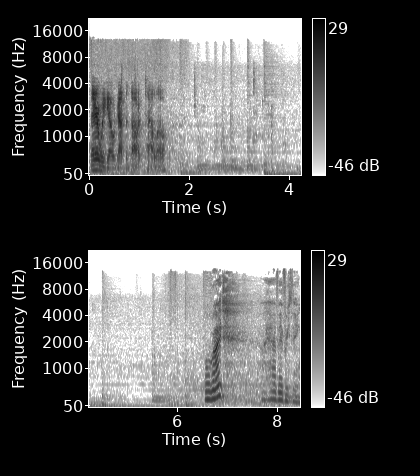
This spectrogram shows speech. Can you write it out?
There we go, got the dog tallow. All right, I have everything.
